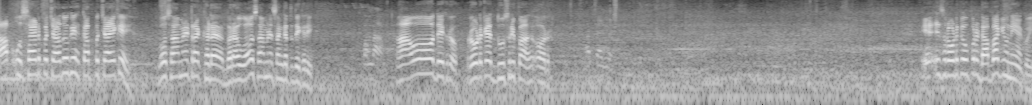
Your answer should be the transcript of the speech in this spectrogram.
आप उस साइड पहुँचा दोगे कप चाय के? वो सामने ट्रक खड़ा है भरा हुआ वो सामने संगत दिख रही। हाँ वो देख रो रोड के दूसरी पास और। अच्छा इस रोड के ऊपर ढाबा क्यों नहीं है कोई?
